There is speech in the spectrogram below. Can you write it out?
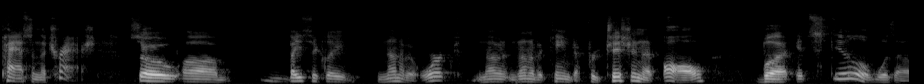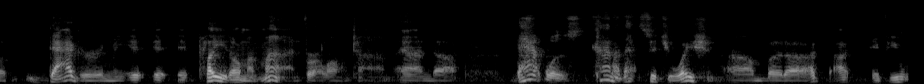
pass in the trash. So, um, basically none of it worked. None, none of it came to fruition at all. But it still was a dagger in me. It, it, it played on my mind for a long time. And uh, that was kind of that situation. Um, but uh, I, if you,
